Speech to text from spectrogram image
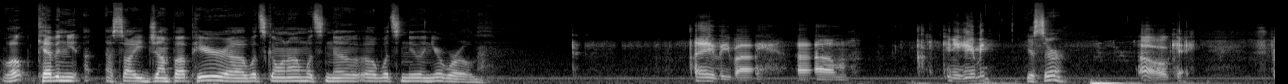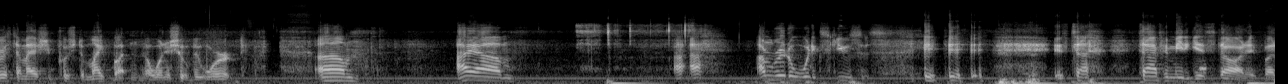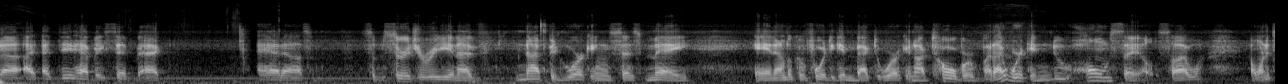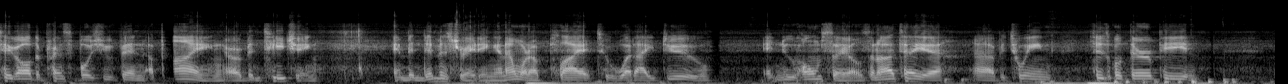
Well, Kevin, I saw you jump up here. Uh, what's going on? What's no? Uh, what's new in your world? Hey, Levi. Um, can you hear me? Yes, sir. Oh, okay. First time I actually pushed a mic button. I wasn't sure if it worked. Um, I um, I, I I'm riddled with excuses. it's time time for me to get started, but uh, I, I did have a setback. I had uh, some some surgery, and I've not been working since May. And I'm looking forward to getting back to work in October. But I work in new home sales, so I, I want to take all the principles you've been applying or been teaching and been demonstrating, and I want to apply it to what I do in new home sales. And I'll tell you, uh, between physical therapy and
